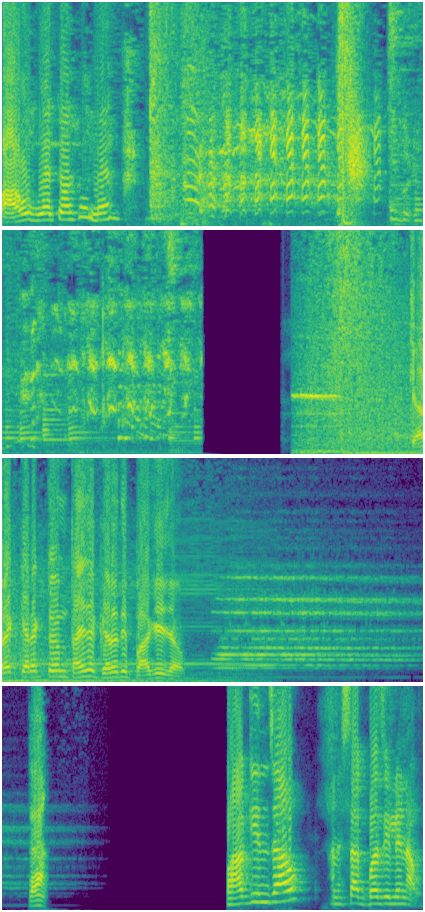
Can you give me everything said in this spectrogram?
પાઉચ વેચો છો બેન? ક્યારેક ક્યારેક તો એમ થાય છે ઘરેથી ભાગી જાવ ભાગીને જાઓ? અને શાકભાજી લઈને આવો.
